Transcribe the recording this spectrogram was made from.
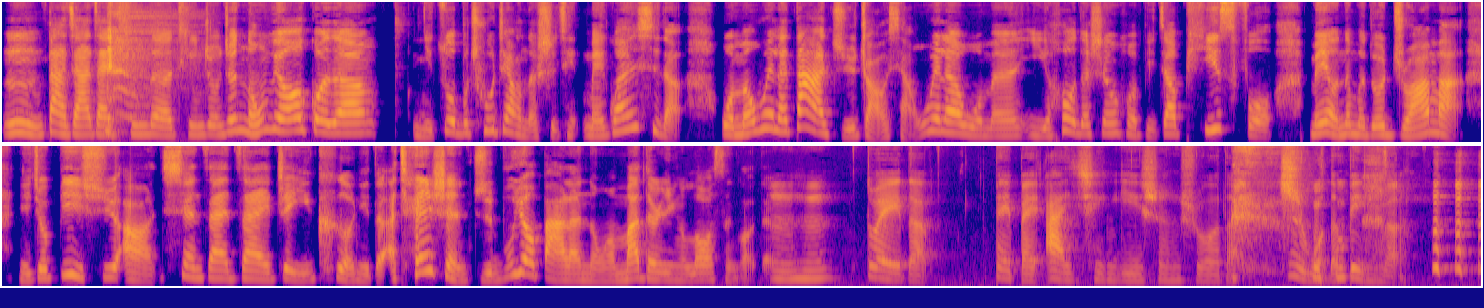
嗯，大家在听的听众，就侬不要觉得你做不出这样的事情，没关系的。我们为了大局着想，为了我们以后的生活比较 peaceful，没有那么多 drama，你就必须啊，现在在这一刻，你的 attention 全部又把了侬 mother in law 身高的。嗯哼，对的，贝贝爱情医生说的，治我的病了。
